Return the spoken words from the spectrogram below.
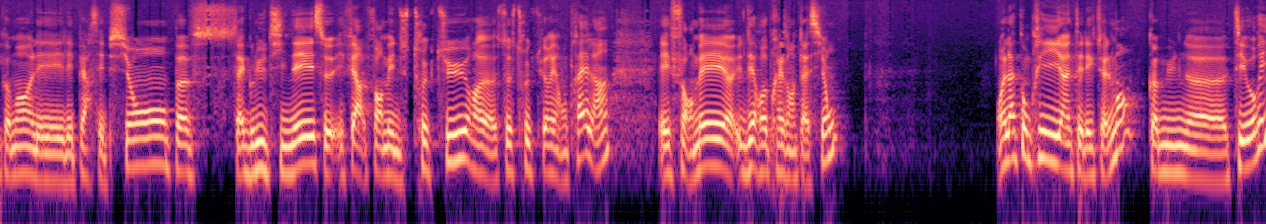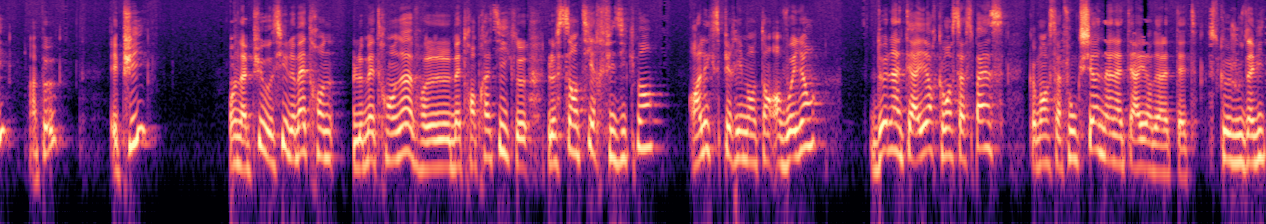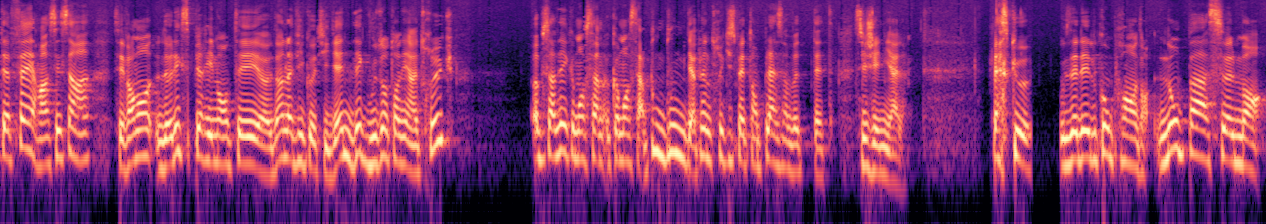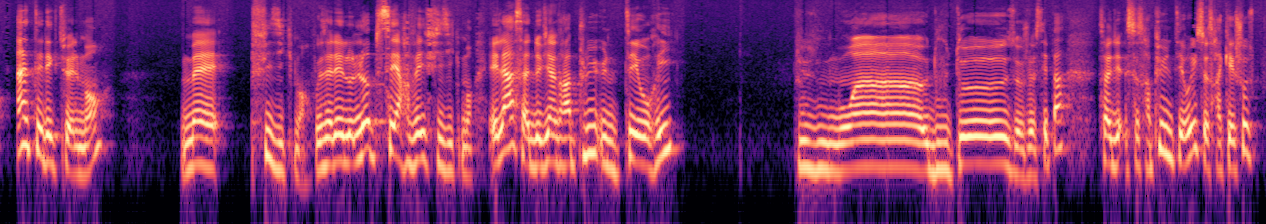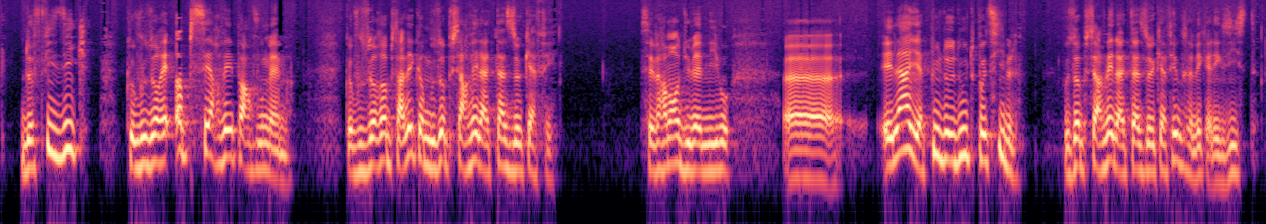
comment les, perceptions peuvent s'agglutiner et faire, former une structure, euh, se structurer entre elles, hein, et former euh, des représentations. On l'a compris intellectuellement, comme une euh, théorie, un peu. Et puis, on a pu aussi le mettre en, le mettre en œuvre, le mettre en pratique, le sentir physiquement, en l'expérimentant, en voyant de l'intérieur comment ça se passe, comment ça fonctionne à l'intérieur de la tête. Ce que je vous invite à faire, hein, c'est ça, hein. c'est vraiment de l'expérimenter euh, dans la vie quotidienne. Dès que vous entendez un truc, observez comment ça, comment ça, boum boum, il y a plein de trucs qui se mettent en place dans votre tête. C'est génial. Parce que vous allez le comprendre non pas seulement intellectuellement, mais physiquement. Vous allez l'observer physiquement. Et là, ça ne deviendra plus une théorie, plus ou moins douteuse, je ne sais pas. ce ne sera plus une théorie, ce sera quelque chose de physique que vous aurez observé par vous-même, que vous aurez observé comme vous observez la tasse de café. C'est vraiment du même niveau. Euh, et là, il n'y a plus de doute possible. Vous observez la tasse de café, vous savez qu'elle existe.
